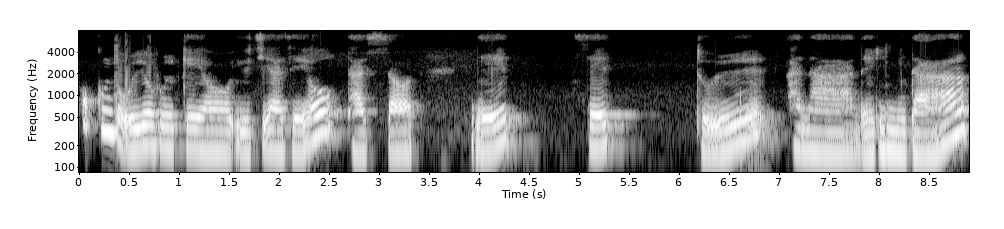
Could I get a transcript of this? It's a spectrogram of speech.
조금 더 올려볼게요. 유지하세요. 다섯, 넷, 셋, 둘, 하나, 내립니다.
